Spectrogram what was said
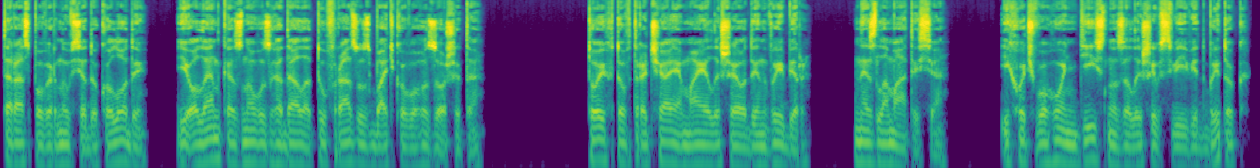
Тарас повернувся до колоди, і Оленка знову згадала ту фразу з батькового зошита Той, хто втрачає, має лише один вибір не зламатися. І хоч вогонь дійсно залишив свій відбиток,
